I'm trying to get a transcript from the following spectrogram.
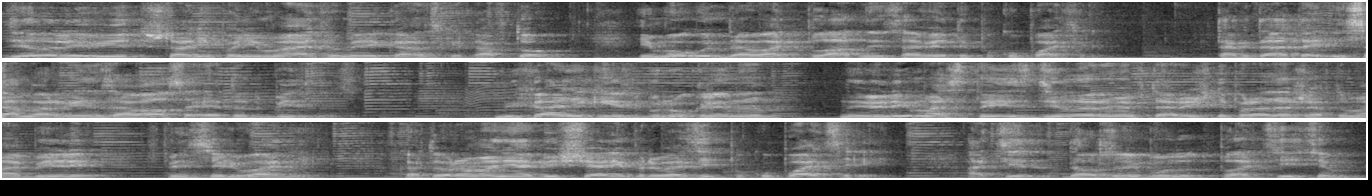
делали вид, что они понимают в американских авто и могут давать платные советы покупателям. Тогда-то и самоорганизовался этот бизнес. Механики из Бруклина навели мосты с дилерами вторичной продажи автомобилей в Пенсильвании, которым они обещали привозить покупателей, а те должны будут платить им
